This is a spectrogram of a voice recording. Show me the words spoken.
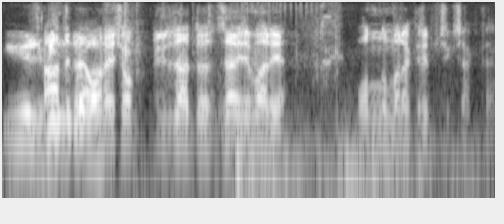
100 bin Hadi be dolar. oraya çok güzel dönseydi var ya. 10 numara klip çıkacaktı.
